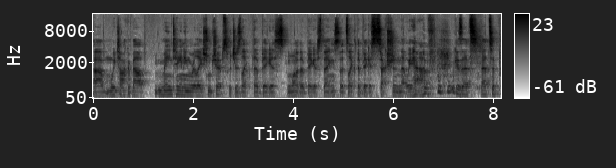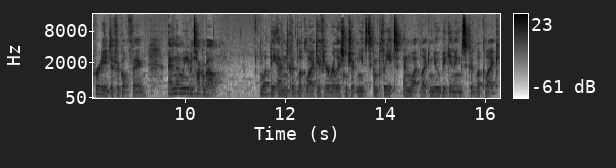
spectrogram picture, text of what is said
Um, we talk about maintaining relationships, which is like the biggest one of the biggest things. That's like the biggest section that we have because that's that's a pretty difficult thing. And then we even talk about what the end could look like if your relationship needs to complete and what like new beginnings could look like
